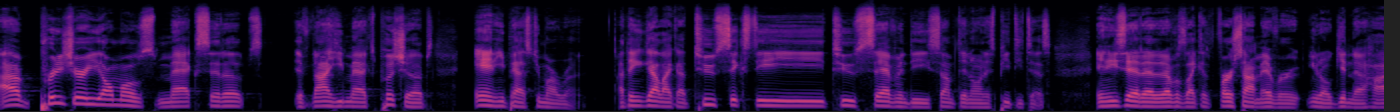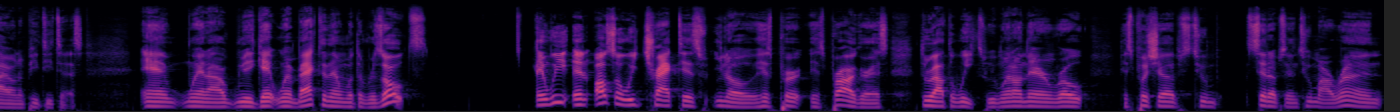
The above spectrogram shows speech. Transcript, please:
I'm pretty sure he almost maxed sit ups. If not, he maxed push ups and he passed two mile run. I think he got like a 260, 270 something on his PT test and he said that that was like his first time ever, you know, getting that high on a PT test. And when I we get went back to them with the results, and we and also we tracked his you know his per, his progress throughout the weeks. We went on there and wrote his push-ups, two sit-ups, and two mile run,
